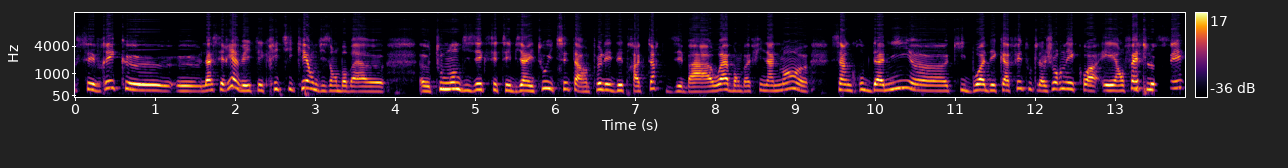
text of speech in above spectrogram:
c'est vrai que euh, la série avait été critiquée en disant bon bah euh, euh, tout le monde disait que c'était bien et tout et tu sais as un peu les détracteurs qui disaient bah ouais bon bah finalement c'est un groupe d'amis qui boit des cafés toute la journée quoi. Et en fait le fait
